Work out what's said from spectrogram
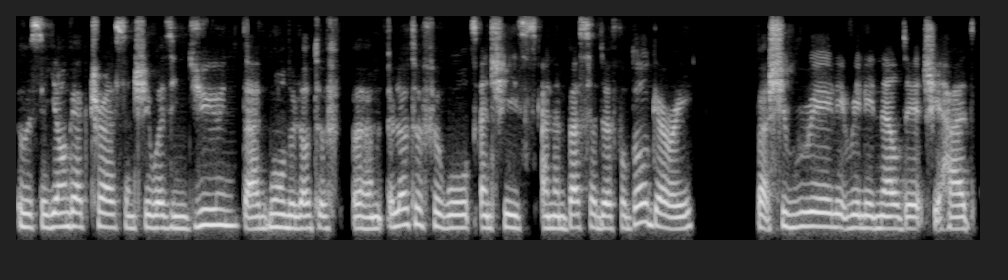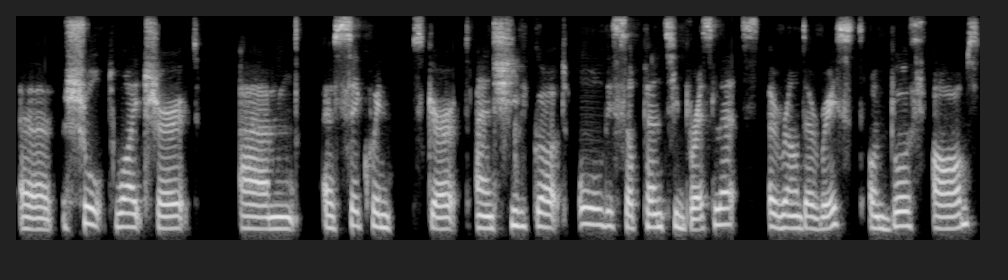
who was a young actress, and she was in Dune that won a lot of um, a lot of awards, and she's an ambassador for Bulgari. But she really, really nailed it. She had a short white shirt, um, a sequin skirt, and she got all these serpenti bracelets around her wrist on both arms.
